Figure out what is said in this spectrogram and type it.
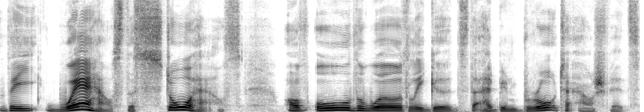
the warehouse, the storehouse of all the worldly goods that had been brought to Auschwitz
